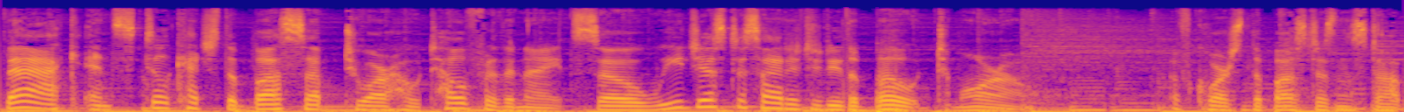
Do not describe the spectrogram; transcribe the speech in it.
back and still catch the bus up to our hotel for the night, so we just decided to do the boat tomorrow. Of course, the bus doesn't stop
